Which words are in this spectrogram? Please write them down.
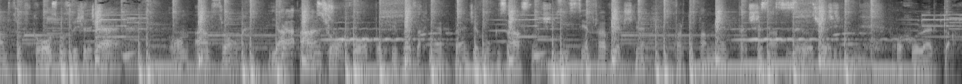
Armstrong w kosmos wyślę cię On Armstrong, ja Armstrong. Chłop po tych wersach nie będzie mógł zasnąć Nic nie trwa wiecznie. Warto pamiętać 16.03 O cholerka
